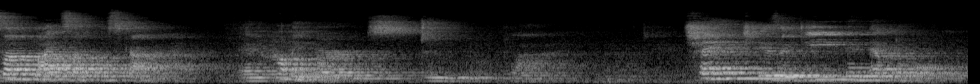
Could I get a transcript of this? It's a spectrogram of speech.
sun lights up the sky, and hummingbirds do fly. Change is indeed inevitable.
